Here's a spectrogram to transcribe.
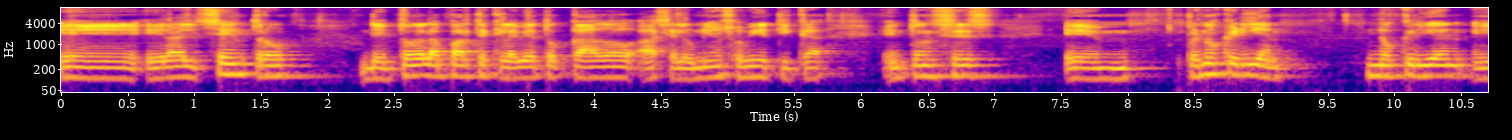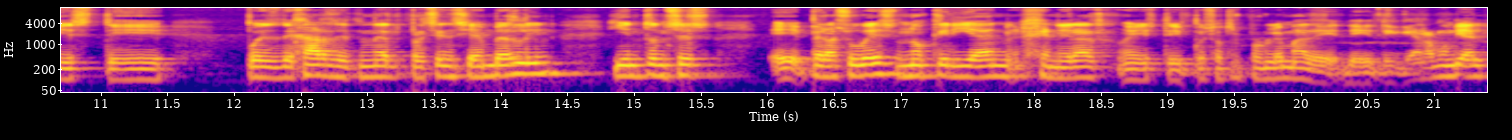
eh, era el centro de toda la parte que le había tocado hacia la Unión Soviética. Entonces eh, pues no querían no querían este pues dejar de tener presencia en Berlín. Y entonces eh, pero a su vez no querían generar este pues otro problema de, guerra mundial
